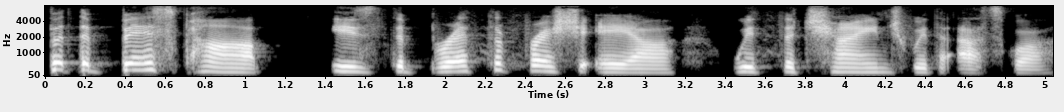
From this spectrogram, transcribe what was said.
But the best part is the breath of fresh air with the change with ASQA.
